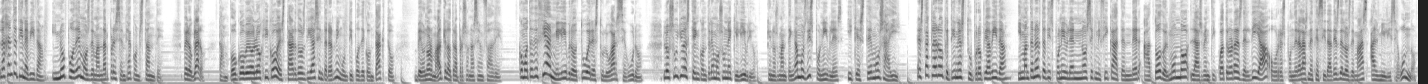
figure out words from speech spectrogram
La gente tiene vida y no podemos demandar presencia constante. Pero claro, tampoco veo lógico estar dos días sin tener ningún tipo de contacto. Veo normal que la otra persona se enfade. Como te decía en mi libro Tú eres tu lugar seguro, lo suyo es que encontremos un equilibrio, que nos mantengamos disponibles y que estemos ahí, Está claro que tienes tu propia vida y mantenerte disponible no significa atender a todo el mundo las 24 horas del día o responder a las necesidades de los demás al milisegundo.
